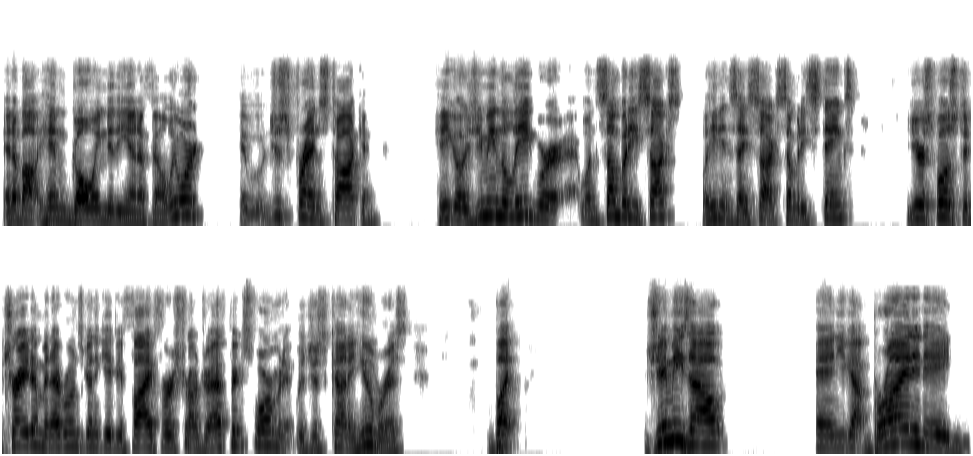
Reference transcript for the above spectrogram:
and about him going to the NFL. We weren't it just friends talking. And he goes, You mean the league where when somebody sucks, well, he didn't say sucks, somebody stinks, you're supposed to trade him and everyone's going to give you five first round draft picks for him. And it was just kind of humorous. But Jimmy's out, and you got Brian and Aidan.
